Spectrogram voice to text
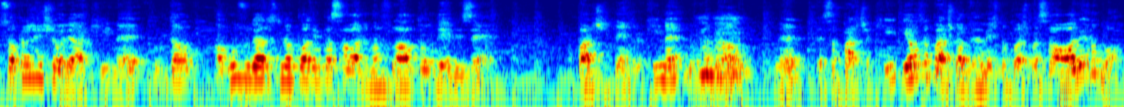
só pra gente olhar aqui, né? Então, alguns lugares que não podem passar óleo na flauta, um deles é a parte de dentro aqui, né? Do Uhum. Né? Essa parte aqui. E a outra parte que obviamente não pode passar óleo é no bloco.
